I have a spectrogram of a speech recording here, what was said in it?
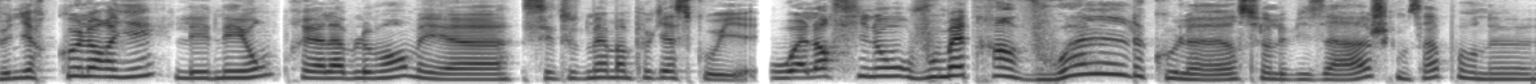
venir colorier les néons préalablement, mais euh, c'est tout de même un peu casse-couille. Ou alors sinon, vous mettre un voile de couleur sur le visage, comme ça, pour ne,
